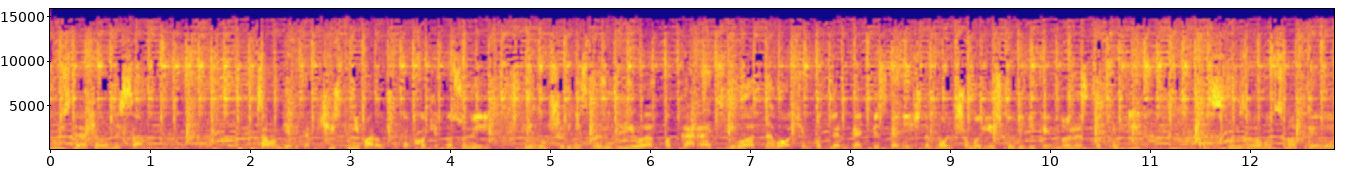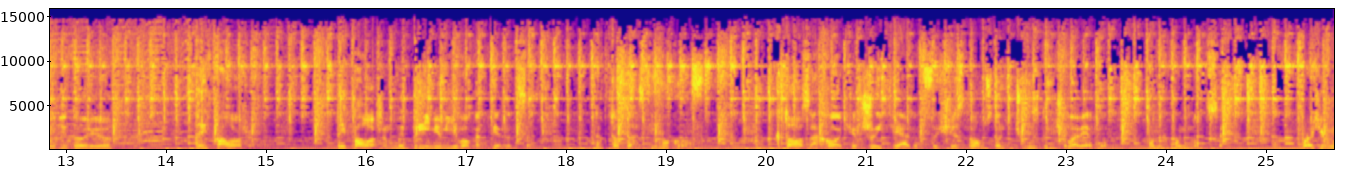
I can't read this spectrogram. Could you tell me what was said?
пусть даже он и сам самом деле так чисто непорочен, как хочет нас уверить, не лучше ли несправедливо покарать его одного, чем подвергать бесконечно большему риску великое множество других? Он с вызовом осмотрел аудиторию, Предположим. Предположим, мы примем его как беженца. Но кто даст ему кровь? Кто захочет жить рядом с существом столь чуждым человеку? Он ухмыльнулся. Впрочем,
